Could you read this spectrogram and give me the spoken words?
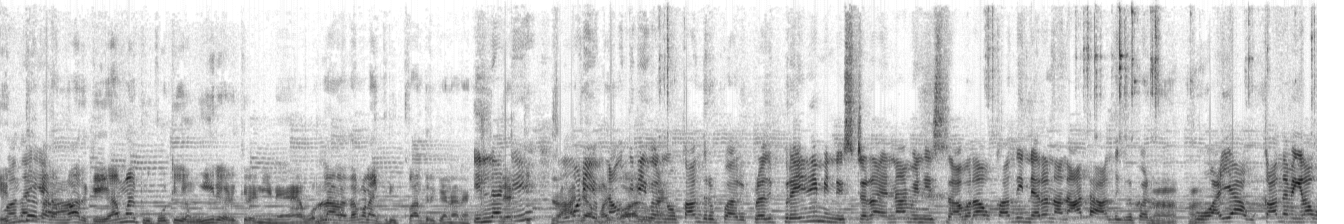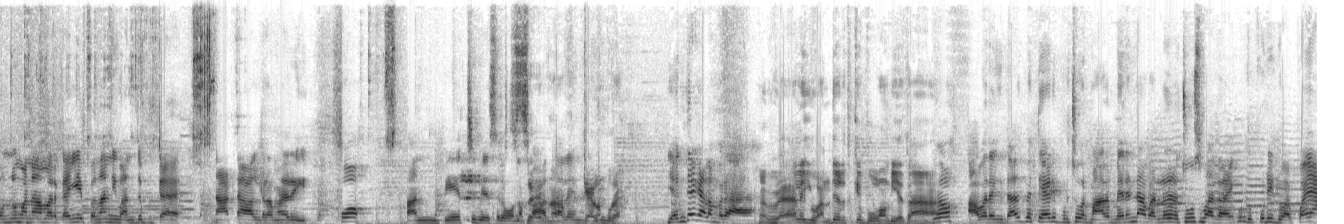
எட்டு எந்த கடமா இருக்கு? ஏமா இப்படி போட்டு என் உயிரை எடுக்கிற நீனு ஒரு நாள் நான் இப்படி உட்கார்ந்துருக்கேன் நானு. இல்லாட்டி இல்லாட்டி ராஜா மோடி மாதிரி வாழ்வேன். நவுத்திரி உட்கார்ந்து இருப்பாரு பிரைம் மினிஸ்டரா என்ன மினிஸ்டர்? அவரா உட்கார்ந்து இந்நேரம் நான் நாட்டை ஆழ்ந்துட்டு இருப்பாரு. ஓ ஐயா உட்கார்ந்தவங்க எல்லாம் ஒண்ணும் பண்ணாம இருக்காங்க. இப்பதான் நீ வந்துவிட்ட நாட்டை ஆள்ற மாதிரி. போ அந்த பேச்சு பேசுற உன்னை பார்த்தாலே கிளம்புறேன். எங்க கிளம்புற? வேலைக்கு வந்த இடத்துக்கே போக வேண்டியதான் அவரை கிட்ட போய் தேடி பிடிச்சி ஒரு மர- மெரிண்டா பாட்டில் ஜூஸ் பாட்டில் வாங்கி கொடுத்து கூட்டிட்டு வா போயா.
